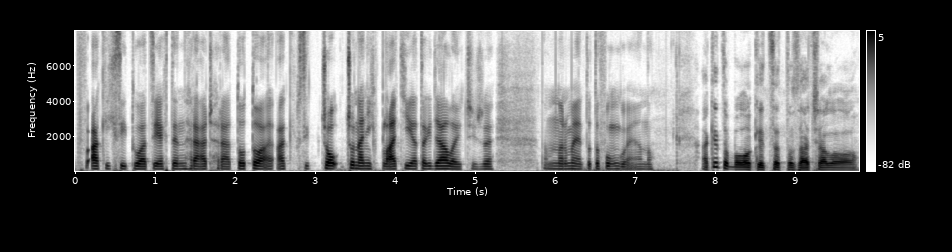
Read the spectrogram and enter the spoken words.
v akých situáciách ten hráč hrá toto a ak si, čo, čo na nich platí a tak ďalej, čiže tam normálne toto funguje, áno. Aké to bolo, keď sa to začalo,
